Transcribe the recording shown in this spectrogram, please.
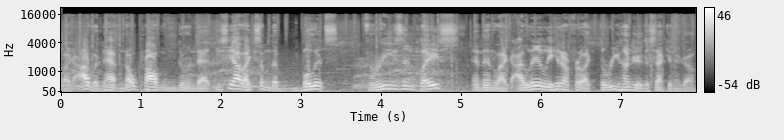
Like, I would have no problem doing that. You see how, like, some of the bullets freeze in place and then like I literally hit him for like 300 a second ago.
